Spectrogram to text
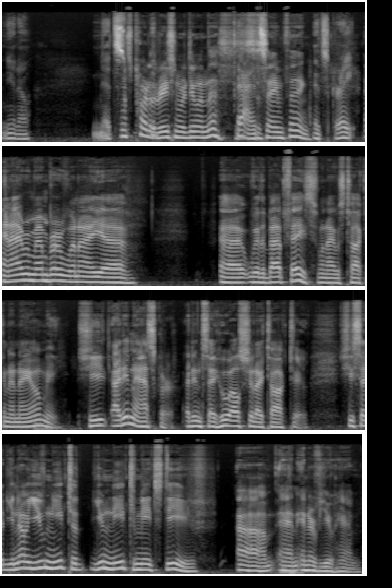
You know, it's That's part of the reason we're doing this. Yeah, it's the same thing. it's great. And I remember when I, uh, uh, with About Face, when I was talking to Naomi, she, I didn't ask her. I didn't say who else should I talk to. She said, you know, you need to, you need to meet Steve um, and interview him.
